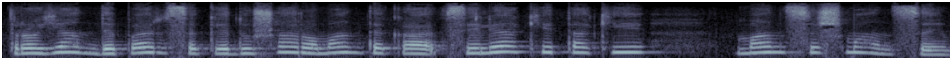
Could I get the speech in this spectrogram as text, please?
Троянди, персики, душа, романтика, всілякі такі манси-шманси.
